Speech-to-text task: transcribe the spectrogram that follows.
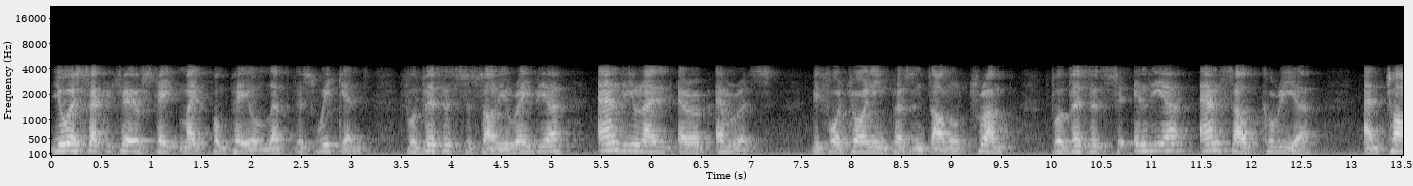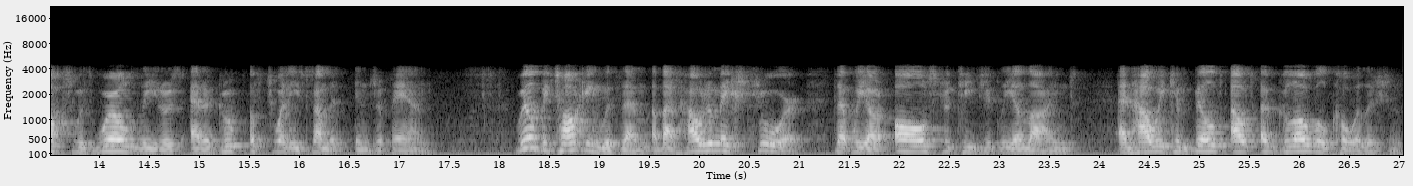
U.S. Secretary of State Mike Pompeo left this weekend for visits to Saudi Arabia and the United Arab Emirates before joining President Donald Trump for visits to India and South Korea and talks with world leaders at a Group of 20 summit in Japan. We'll be talking with them about how to make sure that we are all strategically aligned and how we can build out a global coalition,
